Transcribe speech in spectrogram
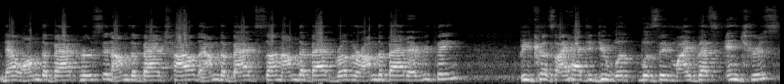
now I'm the bad person, I'm the bad child, I'm the bad son, I'm the bad brother, I'm the bad everything because I had to do what was in my best interest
